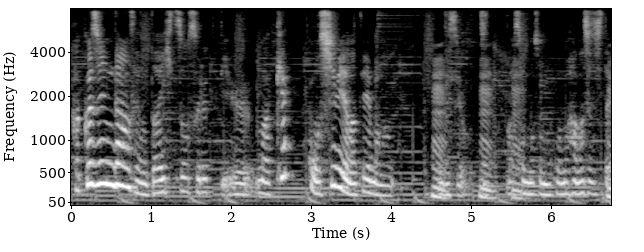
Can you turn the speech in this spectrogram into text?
白人男性の代筆をするっていう、まあ、結構シビアなテーマなんですよ、うん。まあうん。そもそもこの話自体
